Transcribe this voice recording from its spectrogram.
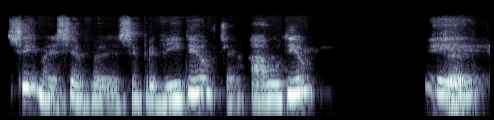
Sì, ma è sempre, sempre video, sì. audio e,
